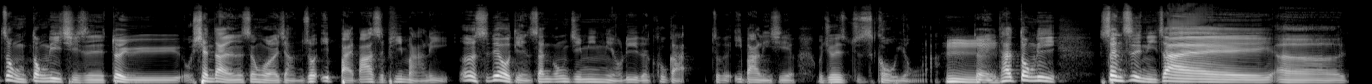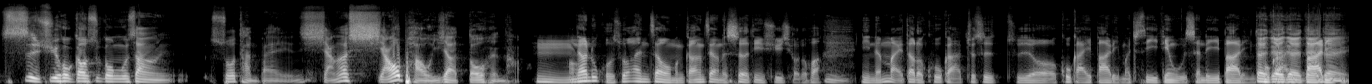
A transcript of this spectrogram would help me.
这种动力其实对于现代人的生活来讲，你说一百八十匹马力、二十六点三公斤米扭力的酷卡这个一八零系列，我觉得就是够用了。嗯，对，它的动力，甚至你在呃市区或高速公路上，说坦白，想要小跑一下都很好。嗯，那如果说按照我们刚刚这样的设定需求的话，嗯，你能买到的酷卡就是只有酷卡一八零嘛，就是一点五升的一八零，对对对对对。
